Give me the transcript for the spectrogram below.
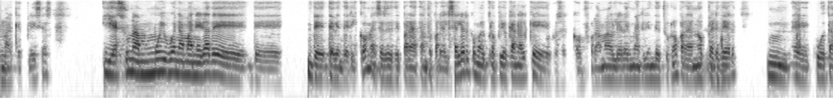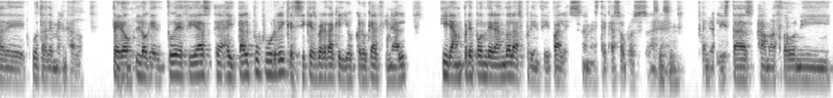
marketplaces y es una muy buena manera de, de vender e-commerce, es decir, para tanto para el seller como el propio canal que pues, Conforama o Leroy Merlin de turno para no perder mm, eh, cuota, de, cuota de mercado. Pero lo que tú decías, eh, hay tal pupurri que sí que es verdad que yo creo que al final irán preponderando las principales. En este caso, pues eh, generalistas, Amazon y,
